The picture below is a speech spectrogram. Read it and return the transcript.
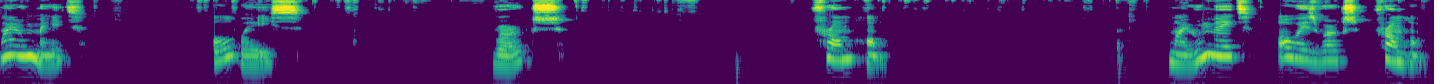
My roommate always works from home. My roommate always works from home.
